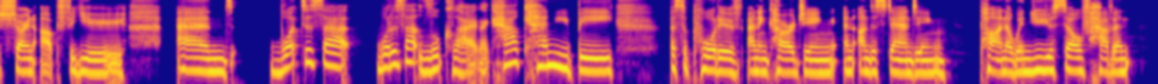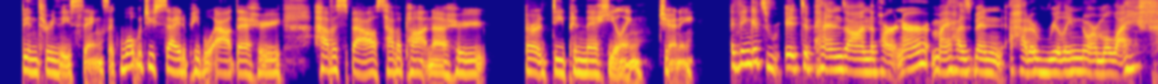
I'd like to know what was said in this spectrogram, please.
shown up for you? And what does that what does that look like? Like how can you be a supportive and encouraging and understanding partner when you yourself haven't been through these things? Like, what would you say to people out there who have a spouse, have a partner who are deep in their healing journey? I think it's it depends on the partner. My husband had a really normal life.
